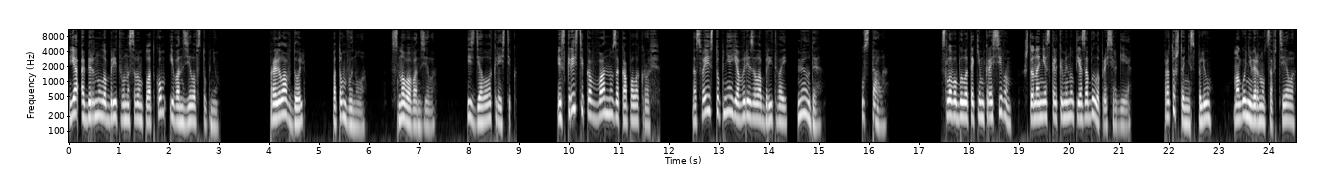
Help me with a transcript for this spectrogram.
Я обернула бритву носовым платком и вонзила в ступню. Провела вдоль, потом вынула. Снова вонзила. И сделала крестик. Из крестика в ванну закапала кровь. На своей ступне я вырезала бритвой «мюде». Устала. Слово было таким красивым, что на несколько минут я забыла про Сергея. Про то, что не сплю, могу не вернуться в тело,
